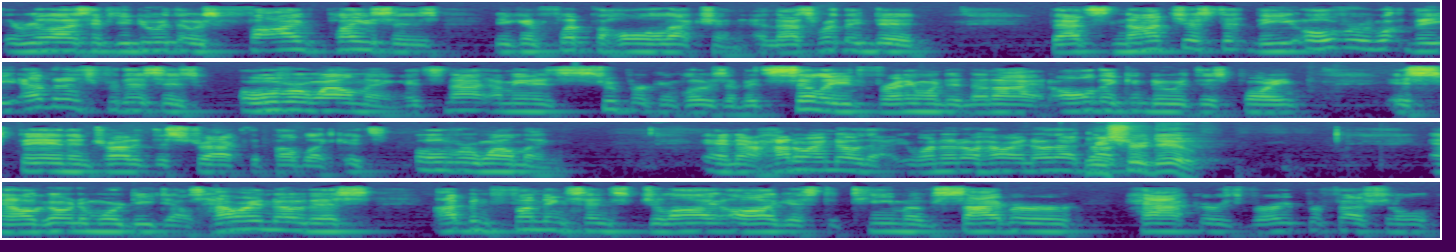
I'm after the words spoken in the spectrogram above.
They realized if you do it those five places, you can flip the whole election, and that's what they did. That's not just the over. The evidence for this is overwhelming. It's not. I mean, it's super conclusive. It's silly for anyone to deny it. All they can do at this point is spin and try to distract the public. It's overwhelming. And now, how do I know that? You want to know how I know that? Doctor? We sure do. And I'll go into more details. How I know this I've been funding since July, August a team of cyber hackers, very professional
